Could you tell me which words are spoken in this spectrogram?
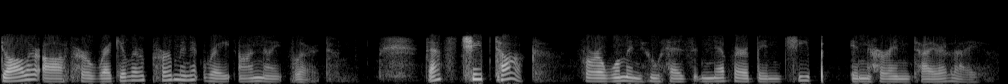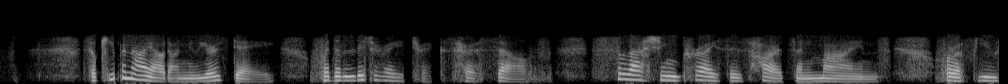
dollar off her regular per minute rate on NiteFlirt. That's cheap talk for a woman who has never been cheap in her entire life. So keep an eye out on New Year's Day for the literatrix herself, slashing prices, hearts, and minds for a few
